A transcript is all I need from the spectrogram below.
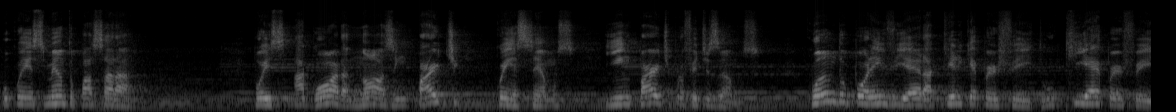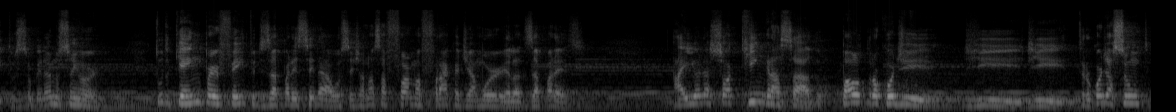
o conhecimento passará. Pois agora nós em parte conhecemos e em parte profetizamos. Quando, porém, vier aquele que é perfeito, o que é perfeito, soberano Senhor, tudo que é imperfeito desaparecerá, ou seja, a nossa forma fraca de amor ela desaparece. Aí olha só que engraçado. Paulo trocou de, de, de trocou de assunto.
